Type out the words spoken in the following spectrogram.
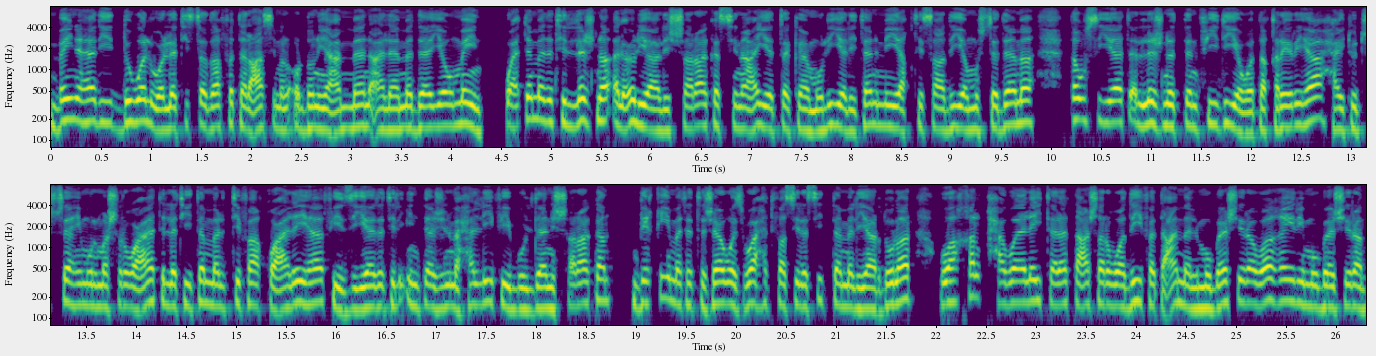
بين هذه الدول والتي استضافت العاصمة الأردنية عمان على مدى يومين. واعتمدت اللجنة العليا للشراكة الصناعية التكاملية لتنمية اقتصادية مستدامة توصيات اللجنة التنفيذية وتقريرها حيث تساهم المشروعات التي تم الاتفاق عليها في زيادة الإنتاج المحلي في بلدان الشراكة بقيمة تتجاوز 1.6 مليار دولار وخلق حوالي 13 وظيفة عمل مباشرة وغير مباشرة.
